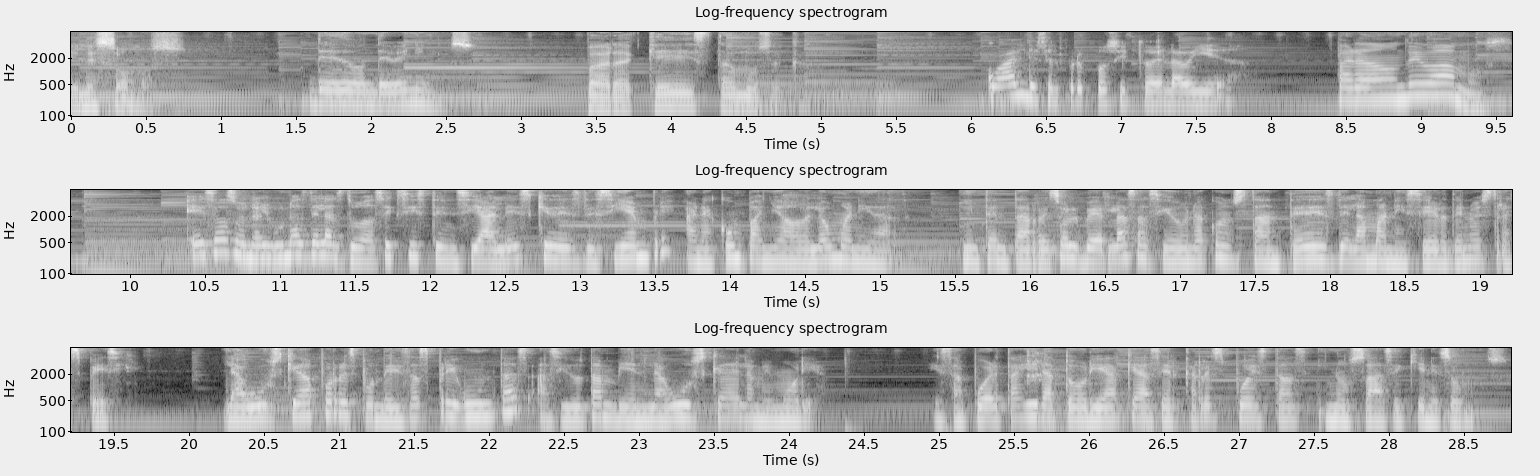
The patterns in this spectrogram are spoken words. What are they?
¿Quiénes somos? ¿De dónde venimos? ¿Para qué estamos acá? ¿Cuál es el propósito de la vida? ¿Para dónde vamos? Esas son algunas de las dudas existenciales que desde siempre han acompañado a la humanidad. Intentar resolverlas ha sido una constante desde el amanecer de nuestra especie. La búsqueda por responder esas preguntas ha sido también la búsqueda de la memoria, esa puerta giratoria que acerca respuestas y nos hace quienes somos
